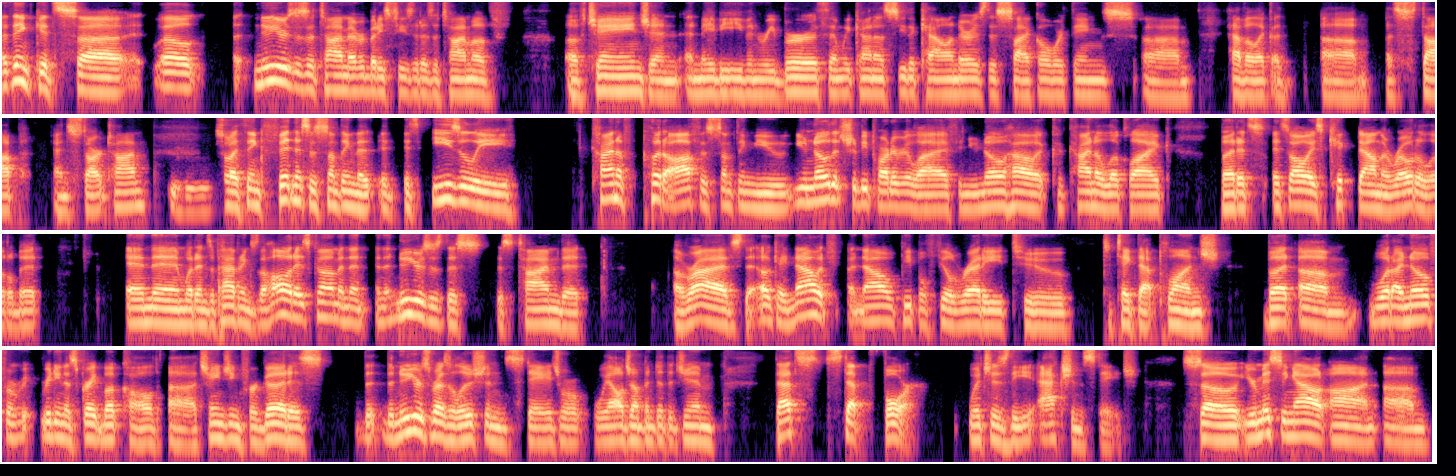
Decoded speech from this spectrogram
I think it's uh, well, New Year's is a time everybody sees it as a time of of change and and maybe even rebirth. And we kind of see the calendar as this cycle where things um, have a like a um, a stop and start time. Mm-hmm. so i think fitness is something that it, it's easily kind of put off as something you you know that should be part of your life and you know how it could kind of look like but it's it's always kicked down the road a little bit and then what ends up happening is the holidays come and then and then new year's is this this time that arrives that okay now it now people feel ready to to take that plunge. But um, what i know from re- reading this great book called uh, changing for good is the, the new year's resolution stage where we all jump into the gym that's step four which is the action stage. So you're missing out on um,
